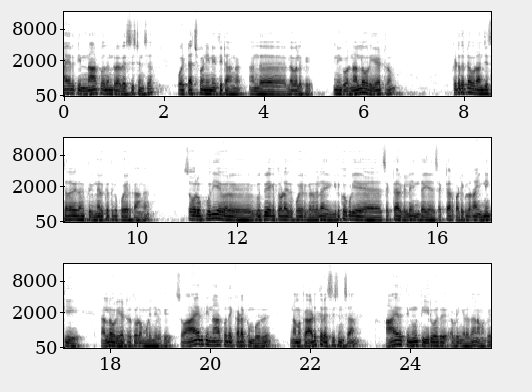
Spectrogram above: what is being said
ஆயிரத்தி நாற்பதுன்ற ரெசிஸ்டன்ஸை போய் டச் பண்ணி நிறுத்திட்டாங்க அந்த லெவலுக்கு இன்றைக்கி ஒரு நல்ல ஒரு ஏற்றம். கிட்டத்தட்ட ஒரு அஞ்சு சதவீதத்துக்கு நெருக்கத்துக்கு போயிருக்காங்க. ஸோ ஒரு புதிய ஒரு உத்வேகத்தோடு இது போயிருக்கிறதுல இருக்கக்கூடிய செக்டார்கள்லேயே இந்த செக்டார் பர்டிகுலராக இன்றைக்கி நல்ல ஒரு ஏற்றத்தோடு முடிஞ்சிருக்கு. ஸோ ஆயிரத்தி நாற்பதை கடக்கும்போது நமக்கு அடுத்த ரெசிஸ்டன்ஸாக ஆயிரத்தி நூற்றி இருபது அப்படிங்கிறது தான் நமக்கு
